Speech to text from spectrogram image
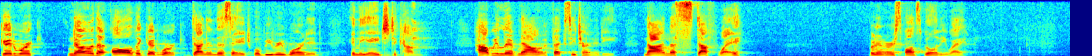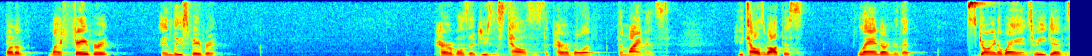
good work Know that all the good work done in this age will be rewarded in the age to come. How we live now affects eternity, not in a stuff way, but in a responsibility way. One of my favorite and least favorite parables that Jesus tells is the parable of the minas. He tells about this landowner that's going away, and so he gives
